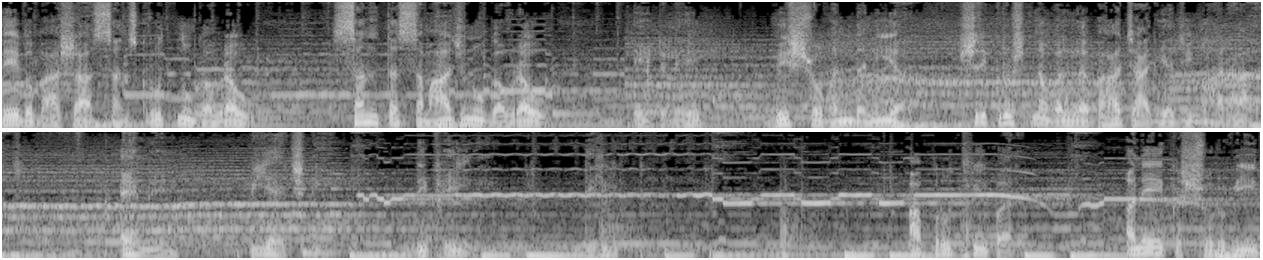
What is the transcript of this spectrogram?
દેવભાષા સંસ્કૃતનું ગૌરવ, સંત સમાજનું ગૌરવ એટલે વિશ્વવંદનીય Shri Krishna Vallabhacharyaji Maharaj. MA PhD DPhil DLitt. આ પૃથ્વી પર અનેક શુરવીર,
